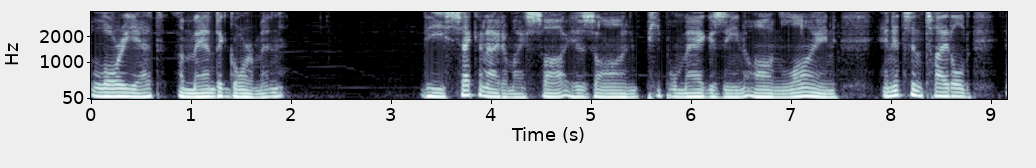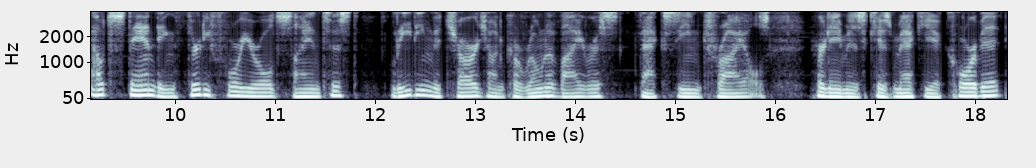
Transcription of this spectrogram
Laureate Amanda Gorman. The second item I saw is on People Magazine Online, and it's entitled Outstanding 34 Year Old Scientist Leading the Charge on Coronavirus vaccine trials. Her name is Kizzmekia Corbett.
